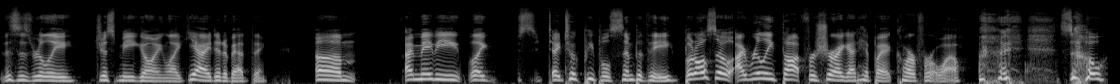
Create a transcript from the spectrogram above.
this is really just me going like, yeah, I did a bad thing. Um, I maybe like I took people's sympathy, but also I really thought for sure I got hit by a car for a while. so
